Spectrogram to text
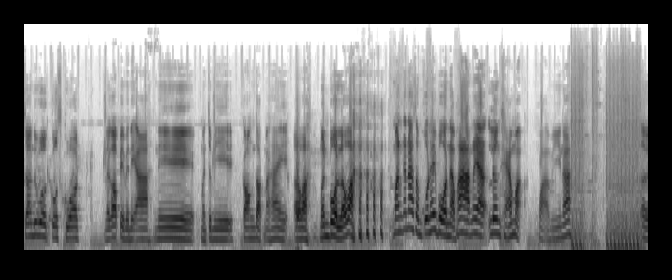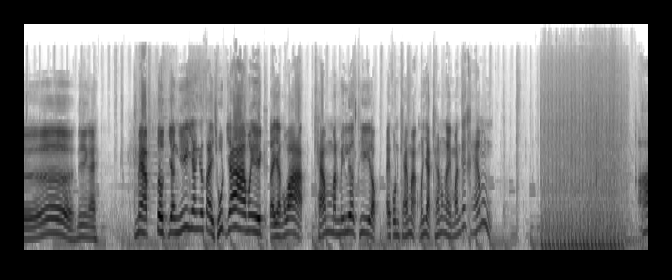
จันดูเวอร์โกสควอด แล้วก็เปลี่ยนเป็น AR นี่มันจะมีกล้องดอทมาให้เอาวะมันบ่นแล้ววะมันก็น่าสมควรให้บ่นอะภาคเนี่ยเรื่องแคมป์อะ ขวามีนะ เออ นี่ไง แมปตึกอย่างนี้ยังจะใส่ชุดย่ามาอีก แต่ยังว่าแคมป์มันไม่เลือกที่หรอกไอคนแคมป์อะมันอยากแคมป์ตรงไหนมันก็แคมป์อ่า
